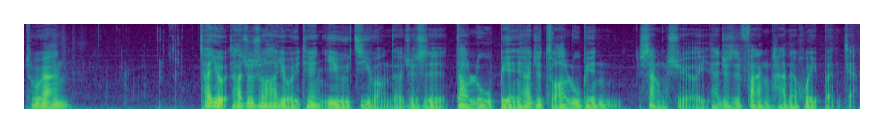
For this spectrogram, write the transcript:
突然他有，他就说他有一天一如既往的，就是到路边，他就走到路边上学而已。他就是翻他的绘本这样，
